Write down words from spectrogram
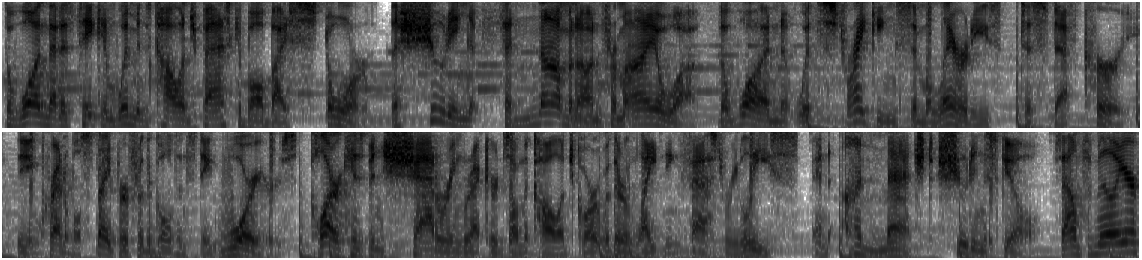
the one that has taken women's college basketball by storm, the shooting phenomenon from Iowa, the one with striking similarities to Steph Curry, the incredible sniper for the Golden State Warriors. Clark has been shattering records on the college court with her lightning fast release and unmatched shooting skill. Sound familiar?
